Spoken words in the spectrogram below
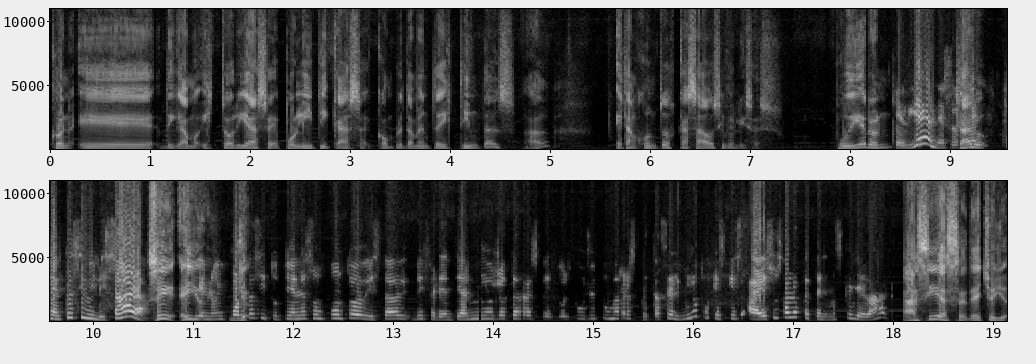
con, eh, digamos, historias eh, políticas completamente distintas, ¿ah? están juntos, casados y felices pudieron. Qué bien, eso es gente civilizada. Sí, ellos. Que no importa si tú tienes un punto de vista diferente al mío, yo te respeto el tuyo y tú me respetas el mío, porque es que a eso es a lo que tenemos que llegar. Así es, de hecho, yo,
